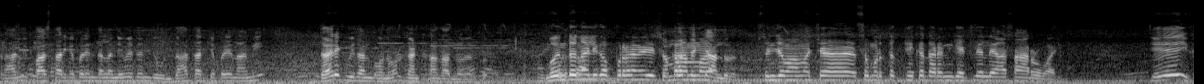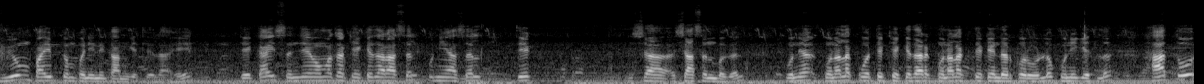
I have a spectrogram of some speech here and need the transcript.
तर आम्ही पाच तारखेपर्यंत त्याला निवेदन देऊन दहा तारखेपर्यंत आम्ही डायरेक्ट विधान भवनावर घंटनाद आंदोलन करू. बंद नलिका शंभर काम आंदोलन. संजय मामाच्या समर्थक ठेकेदारांनी घेतलेले असा आरोप आहे. ते ह्युम पाईप कंपनीने काम घेतलेलं आहे. ते काही संजय मामाचा ठेकेदार असेल कुणी असेल ते शा शासन बघल. कुण्या कोणाला को ते ठेकेदार कोणाला ते टेंडर परवडलं कुणी घेतलं हा तो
